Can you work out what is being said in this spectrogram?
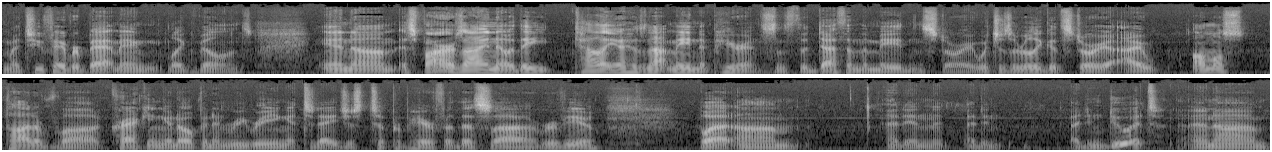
my two favorite Batman like villains. And um, as far as I know, they Talia has not made an appearance since the Death and the Maiden story, which is a really good story. I almost thought of uh, cracking it open and rereading it today just to prepare for this uh, review, but um, I didn't. I didn't. I didn't do it. And um,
